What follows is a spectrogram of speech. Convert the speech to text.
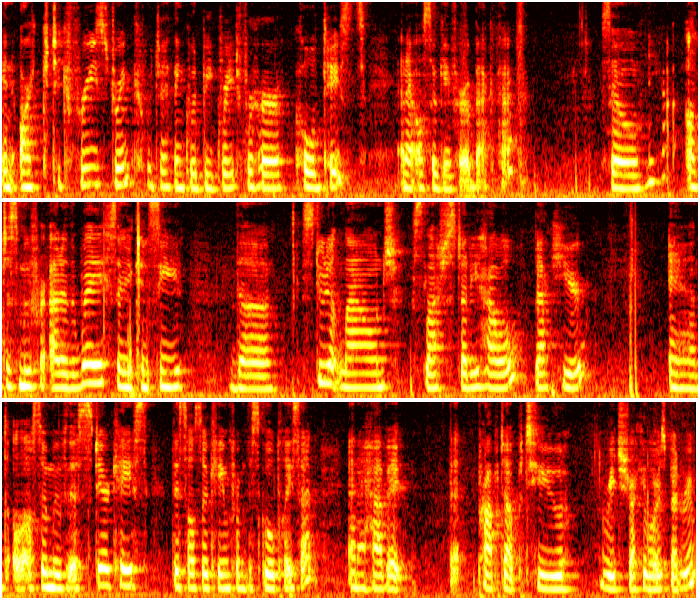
an Arctic Freeze drink, which I think would be great for her cold tastes. And I also gave her a backpack. So yeah, I'll just move her out of the way so you can see the student lounge slash study howl back here. And I'll also move this staircase. This also came from the school playset, and I have it that propped up to reach Draculaura's bedroom.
